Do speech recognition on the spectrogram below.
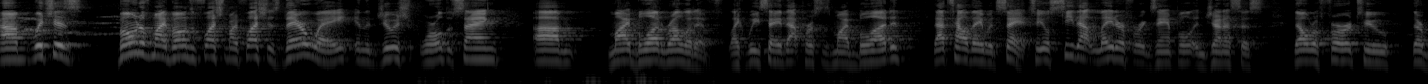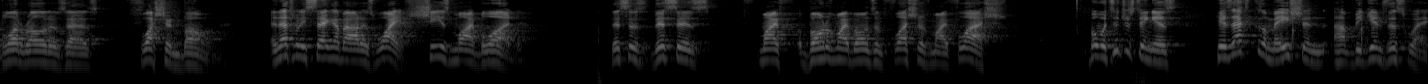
um, which is Bone of my bones and flesh of my flesh is their way in the Jewish world of saying, um, my blood relative. Like we say, that person's my blood. That's how they would say it. So you'll see that later, for example, in Genesis. They'll refer to their blood relatives as flesh and bone. And that's what he's saying about his wife. She's my blood. This is, this is my bone of my bones and flesh of my flesh. But what's interesting is his exclamation uh, begins this way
